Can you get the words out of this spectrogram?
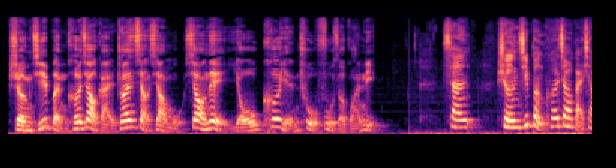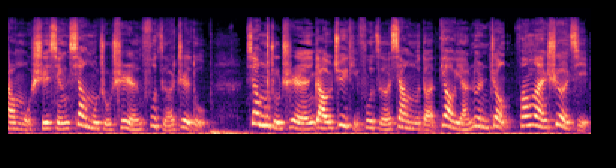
省级本科教改专项项目校内由科研处负责管理。三、省级本科教改项目实行项目主持人负责制度，项目主持人要具体负责项目的调研论证、方案设计、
